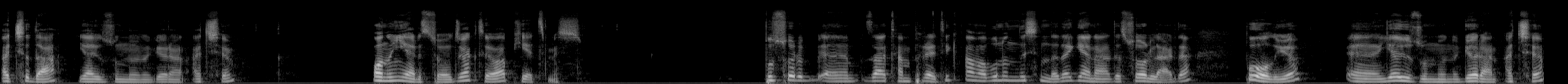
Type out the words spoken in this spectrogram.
açıda yay uzunluğunu gören açı onun yarısı olacak. Cevap 70. Bu soru e, zaten pratik ama bunun dışında da genelde sorularda bu oluyor. E, yay uzunluğunu gören açı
